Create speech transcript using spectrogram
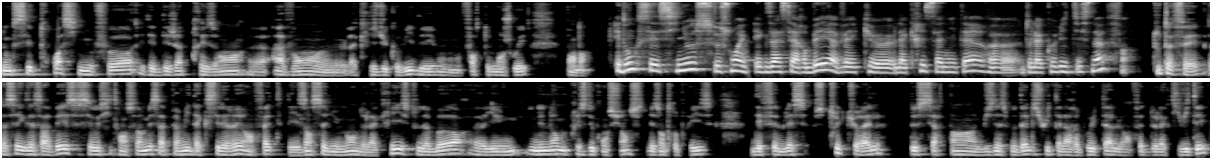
Donc ces trois signaux forts étaient déjà présents euh, avant euh, la crise du Covid et ont fortement joué pendant. Et donc ces signaux se sont exacerbés avec euh, la crise sanitaire de la Covid-19 tout à fait, ça s'est exacerbé, ça s'est aussi transformé, ça a permis d'accélérer en fait les enseignements de la crise. Tout d'abord, il y a une, une énorme prise de conscience des entreprises, des faiblesses structurelles de certains business models suite à l'arrêt brutal en fait de l'activité.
